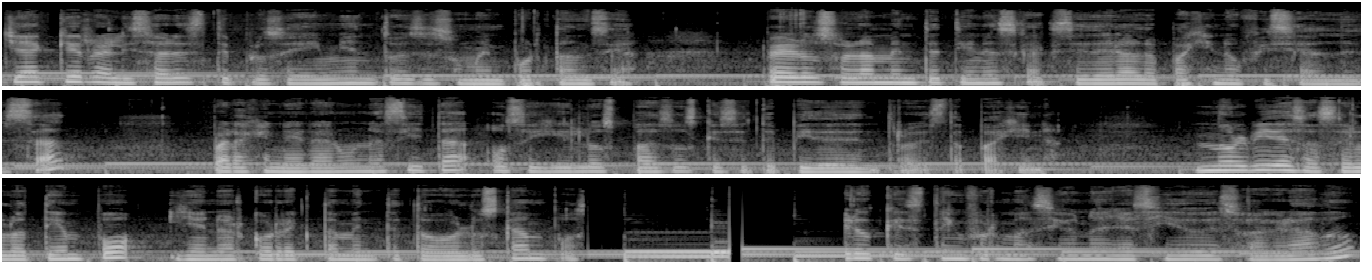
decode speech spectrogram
ya que realizar este procedimiento es de suma importancia pero solamente tienes que acceder a la página oficial del SAT para generar una cita o seguir los pasos que se te pide dentro de esta página. No olvides hacerlo a tiempo y llenar correctamente todos los campos. Espero que esta información haya sido de su agrado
